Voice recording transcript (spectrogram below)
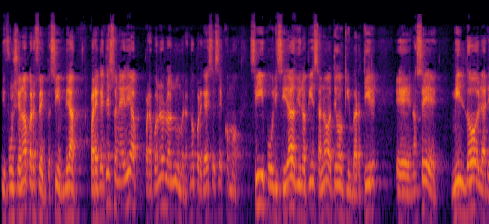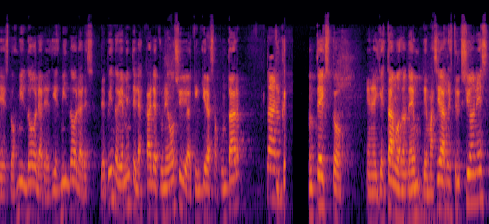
Y funcionó perfecto, sí. Mira, para que te des una idea, para ponerlo en números, ¿no? Porque a veces es como, sí, publicidad, y uno piensa, no, tengo que invertir, eh, no sé, mil dólares, dos mil dólares, diez mil dólares. Depende, obviamente, de la escala de tu negocio y a quien quieras apuntar. Claro. Y que el contexto en el que estamos, donde hay demasiadas restricciones,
